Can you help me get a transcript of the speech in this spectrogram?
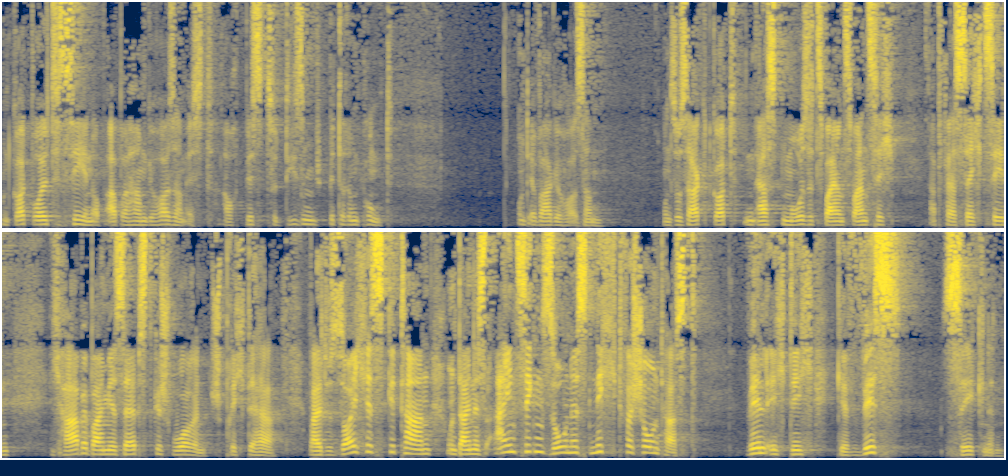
Und Gott wollte sehen, ob Abraham gehorsam ist, auch bis zu diesem bitteren Punkt. Und er war gehorsam. Und so sagt Gott in 1. Mose 22 ab Vers 16, ich habe bei mir selbst geschworen, spricht der Herr, weil du solches getan und deines einzigen Sohnes nicht verschont hast, will ich dich gewiss segnen.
